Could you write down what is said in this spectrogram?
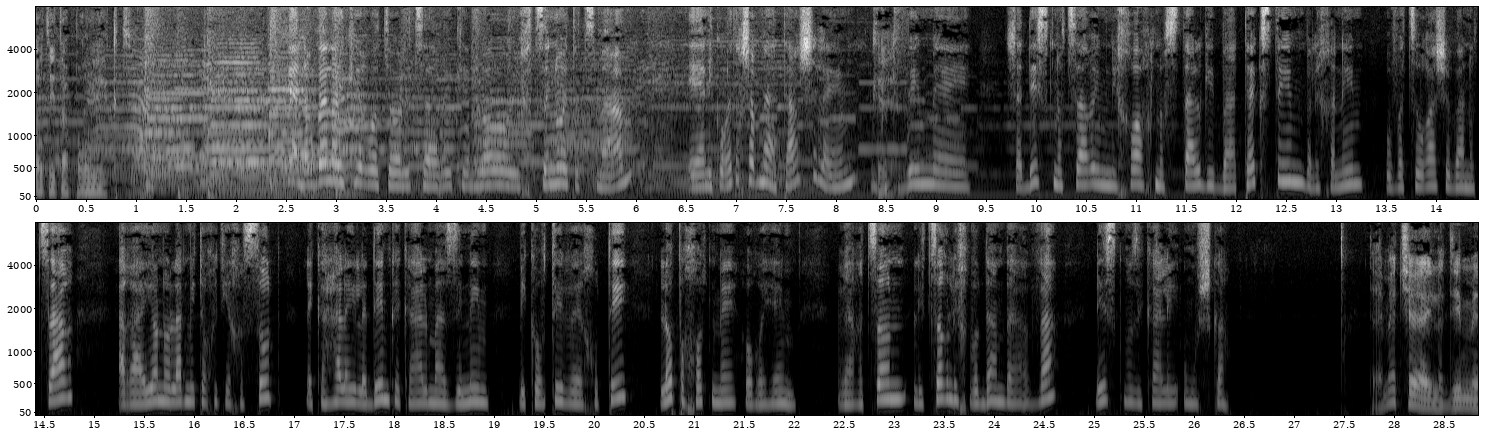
הכרתי את הפרויקט. כן, הרבה לא הכירו אותו לצערי, כי הם לא יחצנו את עצמם. אה, אני קוראת עכשיו מהאתר שלהם, הם כן. כותבים אה, שהדיסק נוצר עם ניחוח נוסטלגי בטקסטים, בלחנים ובצורה שבה נוצר. הרעיון נולד מתוך התייחסות לקהל הילדים כקהל מאזינים ביקורתי ואיכותי, לא פחות מהוריהם, והרצון ליצור לכבודם באהבה דיסק מוזיקלי ומושקע. האמת שהילדים אה,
